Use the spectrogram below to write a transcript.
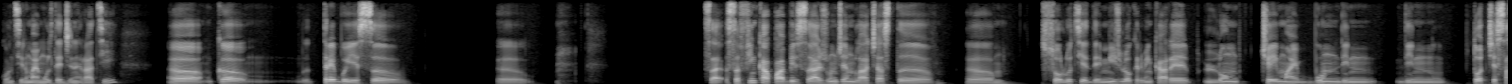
conțin mai multe generații, uh, că trebuie să uh, să, să fim capabili să ajungem la această soluție de mijloc prin care luăm cei mai buni din, din tot ce s-a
